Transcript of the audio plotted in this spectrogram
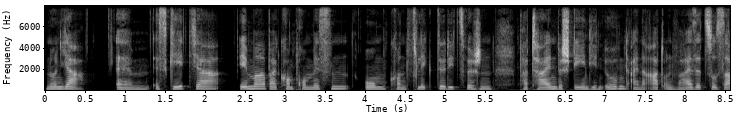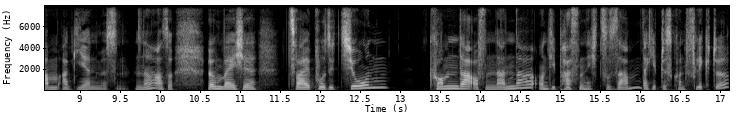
Nun ja, ähm, es geht ja immer bei Kompromissen um Konflikte, die zwischen Parteien bestehen, die in irgendeiner Art und Weise zusammen agieren müssen. Ne? Also irgendwelche zwei Positionen kommen da aufeinander und die passen nicht zusammen, da gibt es Konflikte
